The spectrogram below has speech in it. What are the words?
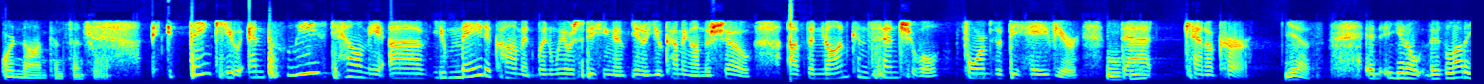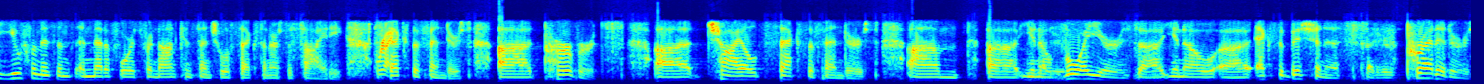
or non-consensual? Thank you, and please tell me. Uh, you made a comment when we were speaking of you know you coming on the show of the non-consensual forms of behavior mm-hmm. that can occur. Yes. And, you know, there's a lot of euphemisms and metaphors for non consensual sex in our society. Right. Sex offenders, uh, perverts, uh, child sex offenders, um, uh, you know, voyeurs, uh, you know, uh, exhibitionists, predators.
